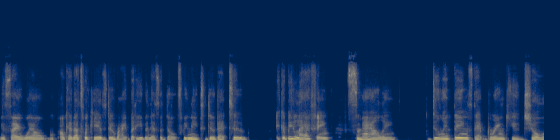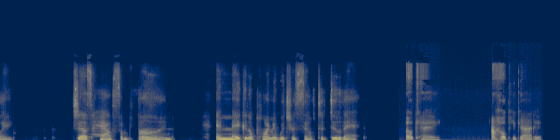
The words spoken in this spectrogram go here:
You say, well, okay, that's what kids do, right? But even as adults, we need to do that too. It could be laughing, smiling, doing things that bring you joy. Just have some fun and make an appointment with yourself to do that. Okay. I hope you got it.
